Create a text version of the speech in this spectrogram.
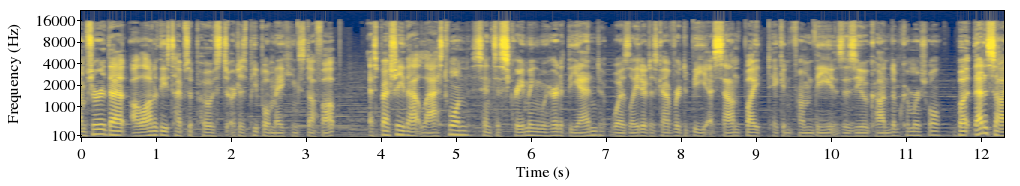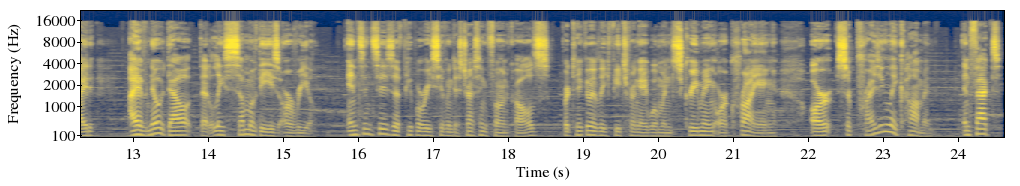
I'm sure that a lot of these types of posts are just people making stuff up, especially that last one, since the screaming we heard at the end was later discovered to be a soundbite taken from the Zazoo condom commercial. But that aside, I have no doubt that at least some of these are real. Instances of people receiving distressing phone calls, particularly featuring a woman screaming or crying, are surprisingly common. In fact,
